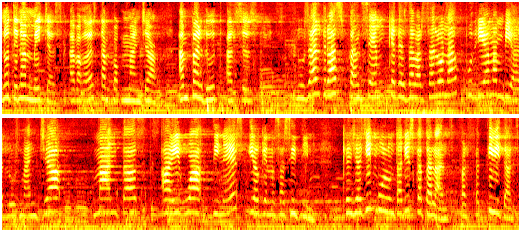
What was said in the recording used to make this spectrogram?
No tenen metges, a vegades tampoc menjar, han perdut els seus fills. Nosaltres pensem que des de Barcelona podríem enviar-los menjar, mantes, aigua, diners i el que necessitin. Que hi hagi voluntaris catalans per fer activitats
